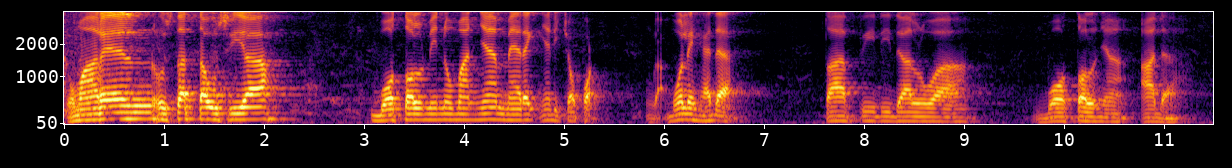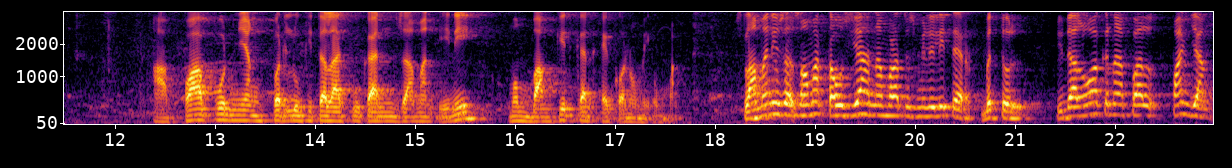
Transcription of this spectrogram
Kemarin Ustadz tausiah botol minumannya mereknya dicopot. Nggak boleh ada. Tapi di Dalwa botolnya ada. Apa pun yang perlu kita lakukan zaman ini membangkitkan ekonomi umat. Selama ini Ustaz Somad tausiah 600 ml. Betul. Di Dalwa kenapa panjang?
